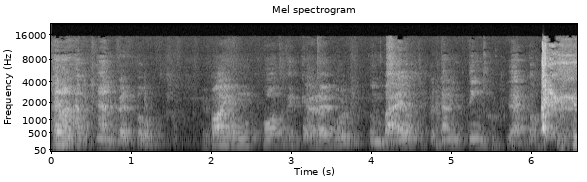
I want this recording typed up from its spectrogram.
can I have a can of Red Bull? Mi fai un po' di Red Bull? Um bail, but don't Red Bull.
